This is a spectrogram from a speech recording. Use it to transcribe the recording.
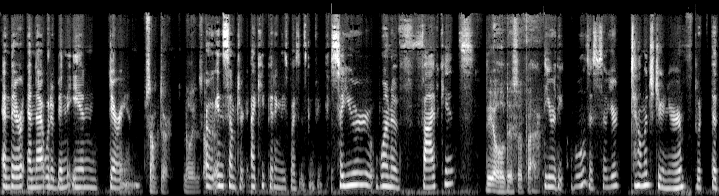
And there and that would have been in Darien. Sumter. No, in Sumter. Oh, in Sumter. I keep getting these places confused. So you're one of five kids? The oldest of five. You're the oldest. So you're Talmadge Jr. with the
